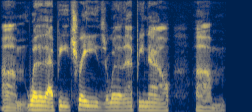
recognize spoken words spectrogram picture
um, whether that be trades or whether that be now um,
